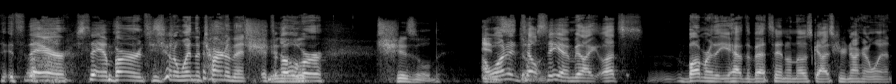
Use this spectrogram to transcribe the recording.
It's there. Sam Burns. He's going to win the tournament. It's over. Chiseled. I in wanted to tell stone. Sia and be like, "That's bummer that you have the bets in on those guys because you're not going to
